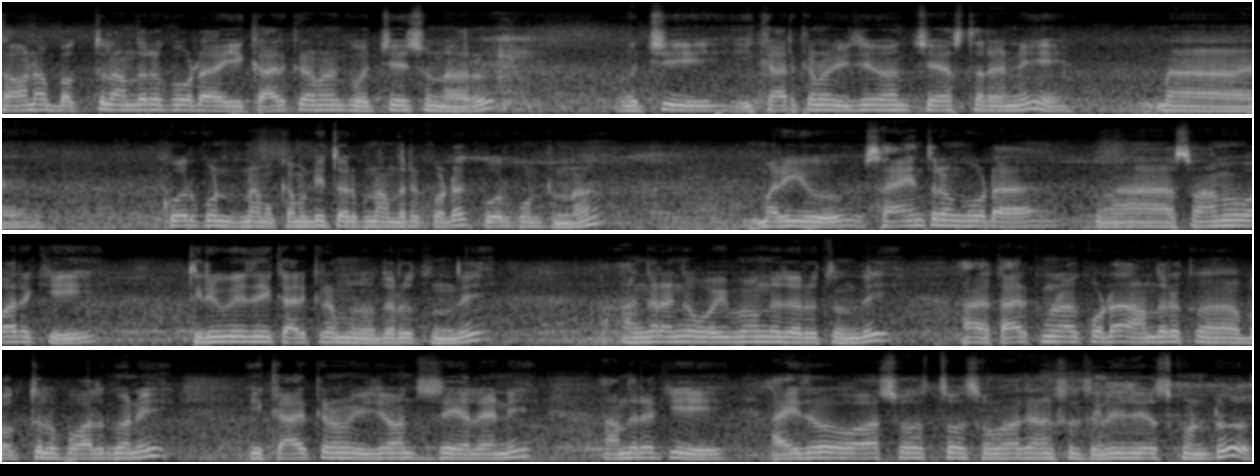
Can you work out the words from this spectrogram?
కావున భక్తులందరూ కూడా ఈ కార్యక్రమానికి వచ్చేసి ఉన్నారు. వచ్చి ఈ కార్యక్రమం విజయవంతం చేస్తారని మా కోరుకుంటున్నాం. కమిటీ తరపున అందరికీ కూడా కోరుకుంటున్నాం. మరియు సాయంత్రం కూడా స్వామివారికి తిరువేది కార్యక్రమం జరుగుతుంది. అంగరంగ వైభవంగా జరుగుతుంది. ఆ కార్యక్రమంలో కూడా అందరూ భక్తులు పాల్గొని ఈ కార్యక్రమం విజయవంతం చేయాలని అందరికీ ఐదవ వార్షోత్సవ శుభాకాంక్షలు తెలియజేసుకుంటూ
